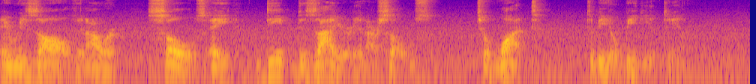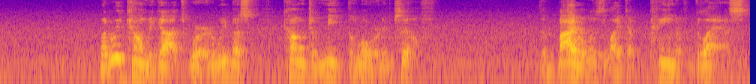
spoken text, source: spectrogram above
a resolve in our souls, a deep desire in our souls to want to be obedient to him. When we come to God's word, we must come to meet the Lord himself. The Bible is like a pane of glass,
